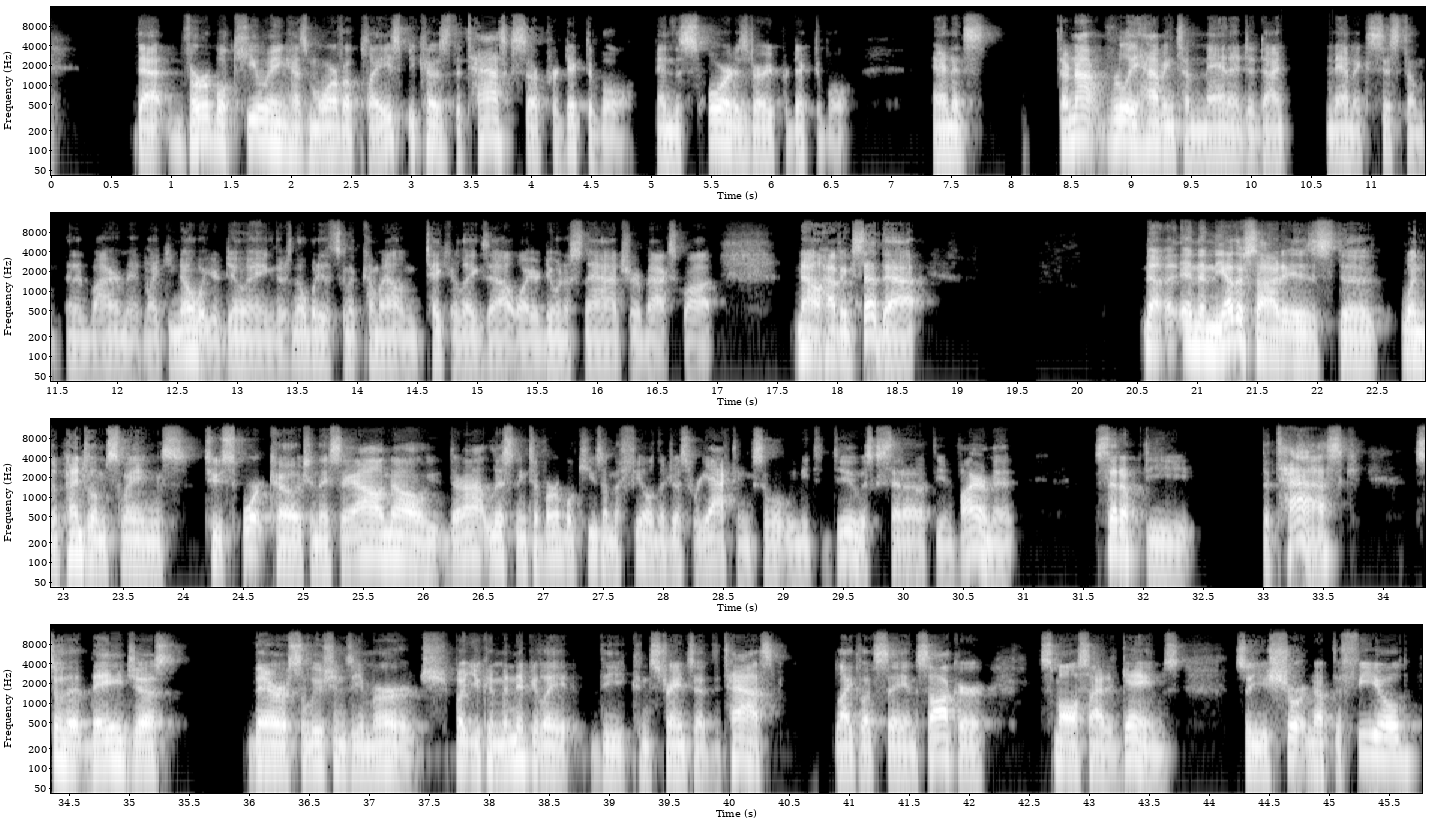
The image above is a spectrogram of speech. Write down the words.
that verbal cueing has more of a place because the tasks are predictable and the sport is very predictable. And it's they're not really having to manage a dynamic system and environment. Like you know what you're doing. There's nobody that's going to come out and take your legs out while you're doing a snatch or a back squat. Now, having said that, now and then the other side is the when the pendulum swings to sport coach and they say, "Oh no, they're not listening to verbal cues on the field; they're just reacting." So what we need to do is set up the environment, set up the the task, so that they just their solutions emerge. But you can manipulate the constraints of the task like let's say in soccer, small sided games. So you shorten up the field,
